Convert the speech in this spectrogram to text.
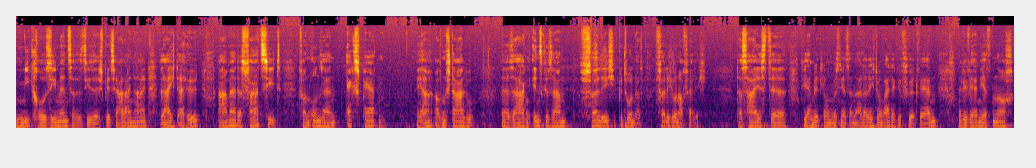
Mikrosiemens, das ist diese Spezialeinheit, leicht erhöht. Aber das Fazit von unseren Experten ja, aus dem Stalu äh, sagen insgesamt völlig, ich betone das, völlig unauffällig. Das heißt, äh, die Ermittlungen müssen jetzt in alle Richtungen weitergeführt werden. Wir werden jetzt noch,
